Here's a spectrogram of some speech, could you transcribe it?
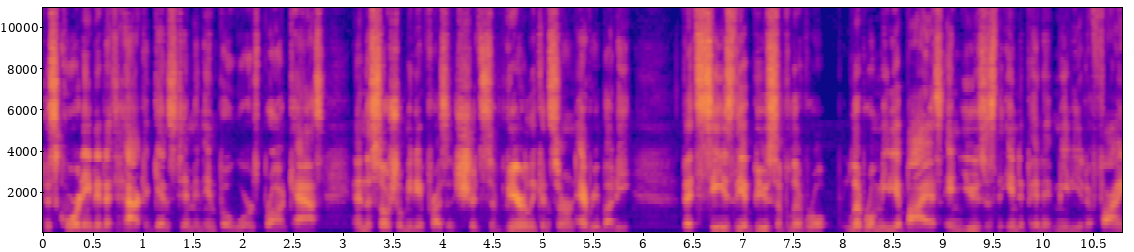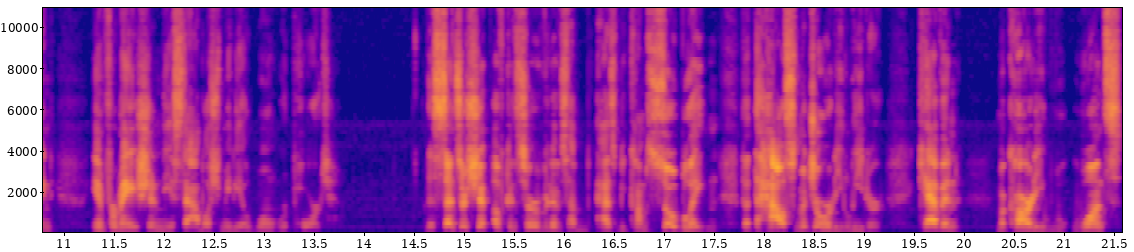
this coordinated attack against him in InfoWars broadcast and the social media presence should severely concern everybody that sees the abuse of liberal liberal media bias and uses the independent media to find information the established media won't report. The censorship of conservatives have, has become so blatant that the House Majority Leader, Kevin McCarthy, once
